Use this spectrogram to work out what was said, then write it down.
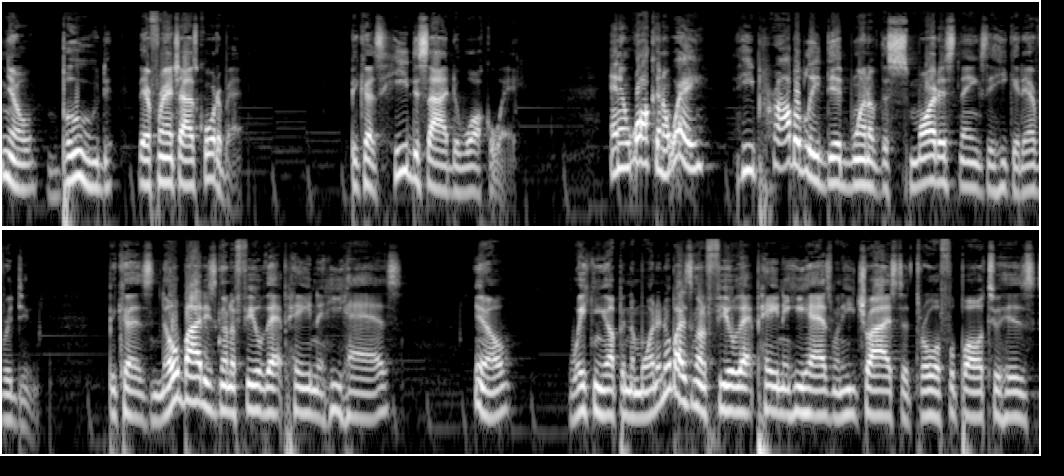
you know, booed their franchise quarterback because he decided to walk away. And in walking away, he probably did one of the smartest things that he could ever do because nobody's going to feel that pain that he has, you know, waking up in the morning. Nobody's going to feel that pain that he has when he tries to throw a football to his,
